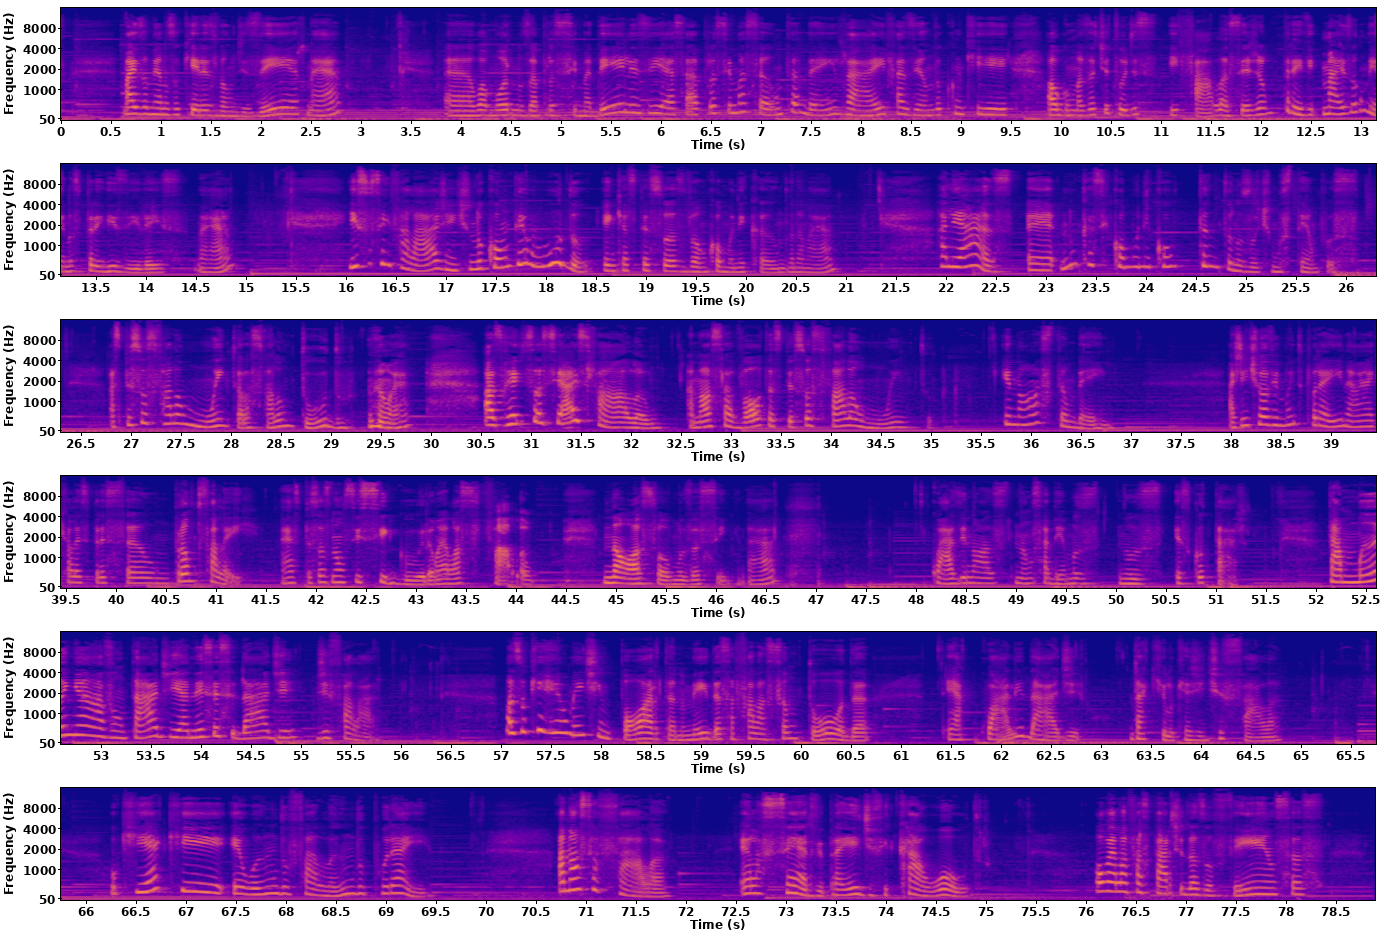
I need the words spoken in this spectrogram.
mais ou menos o que eles vão dizer, né? Uh, o amor nos aproxima deles e essa aproximação também vai fazendo com que algumas atitudes e falas sejam mais ou menos previsíveis, né? Isso sem falar, gente, no conteúdo em que as pessoas vão comunicando, não é? Aliás, é, nunca se comunicou tanto nos últimos tempos. As pessoas falam muito, elas falam tudo, não é? As redes sociais falam, a nossa volta as pessoas falam muito e nós também. A gente ouve muito por aí, não é aquela expressão pronto falei. Né? As pessoas não se seguram, elas falam. Nós somos assim, né? Quase nós não sabemos nos escutar. Tamanha a vontade e a necessidade de falar. Mas o que realmente importa no meio dessa falação toda, é a qualidade daquilo que a gente fala. O que é que eu ando falando por aí? A nossa fala, ela serve para edificar o outro? Ou ela faz parte das ofensas,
